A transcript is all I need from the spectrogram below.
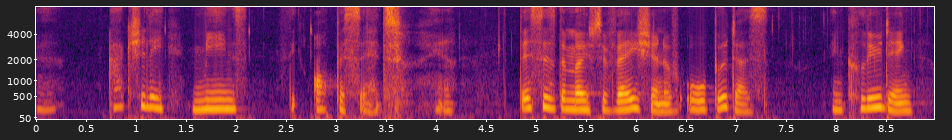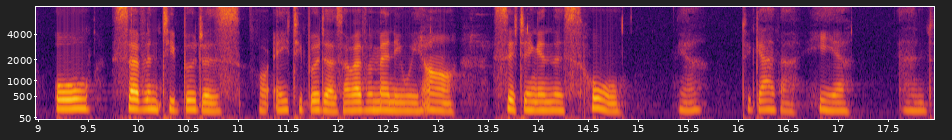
Yeah. Actually means the opposite. Yeah. This is the motivation of all Buddhas, including all 70 Buddhas or 80 Buddhas, however many we are, sitting in this hall, yeah, together, here and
